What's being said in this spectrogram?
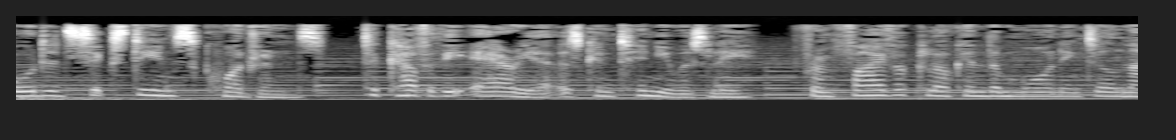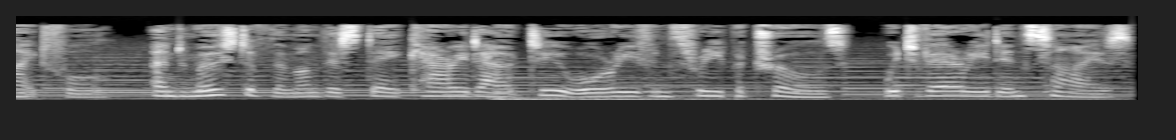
ordered 16 squadrons to cover the area as continuously from 5 o'clock in the morning till nightfall, and most of them on this day carried out two or even three patrols, which varied in size,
